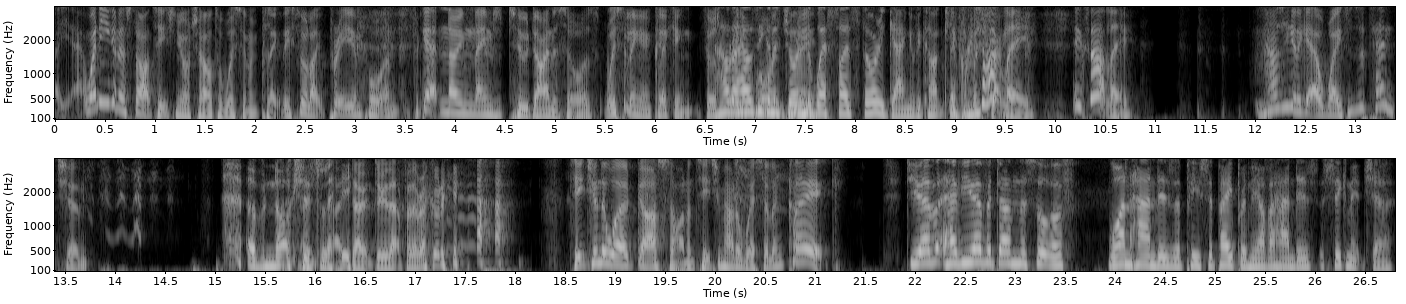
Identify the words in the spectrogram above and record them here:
Uh, yeah, When are you going to start teaching your child to whistle and click? These feel like pretty important. Forget knowing names of two dinosaurs. Whistling and clicking feels. how the hell's he going to join me. the West Side Story gang if he can't click and whistle? Exactly. Exactly. How's he going to get a waiter's attention? Obnoxiously. I don't do that for the record. teach him the word garçon and teach him how to whistle and click. Do you ever have you ever done the sort of one hand is a piece of paper and the other hand is a signature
